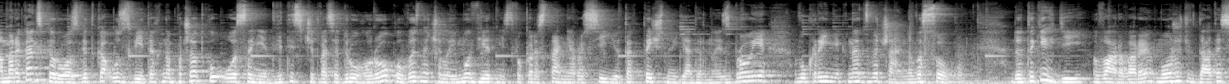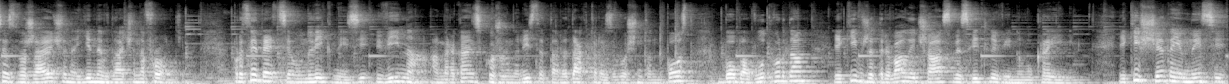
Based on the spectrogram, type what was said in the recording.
Американська розвідка у звітах на початку осені 2022 року визначила ймовірність використання Росією тактичної ядерної зброї в Україні як надзвичайно високу. До таких дій варвари можуть вдатися, зважаючи на її невдачі на фронті. Про це йдеться у новій книзі Війна американського журналіста та редактора The Washington Post Боба Вудворда, який вже тривалий час висвітлює війну в Україні. Які ще таємниці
